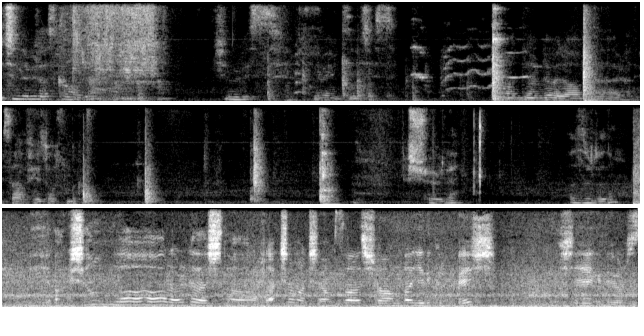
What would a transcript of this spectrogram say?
İçinde biraz kaldı. Şimdi biz yemeğimizi yiyeceğiz. Annemle beraber. Hadi bize afiyet olsun bakalım. Şöyle hazırladım. Akşamlar arkadaşlar. Akşam akşam saat şu anda 7.45. Şeye gidiyoruz.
